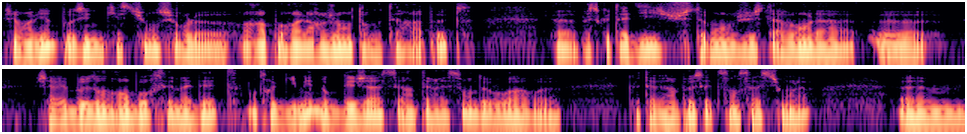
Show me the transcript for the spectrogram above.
j'aimerais bien te poser une question sur le rapport à l'argent en tant que thérapeute, Euh, parce que tu as dit justement juste avant là, euh, j'avais besoin de rembourser ma dette entre guillemets. Donc déjà, c'est intéressant de voir euh, que tu avais un peu cette sensation-là. Euh,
